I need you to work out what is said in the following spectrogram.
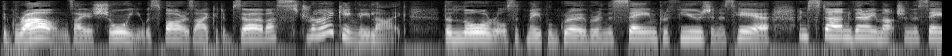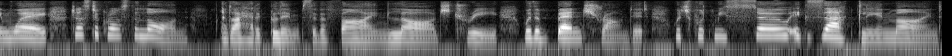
the grounds, I assure you, as far as I could observe, are strikingly like. The laurels at Maple Grove are in the same profusion as here, and stand very much in the same way, just across the lawn; and I had a glimpse of a fine large tree, with a bench round it, which put me so exactly in mind.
